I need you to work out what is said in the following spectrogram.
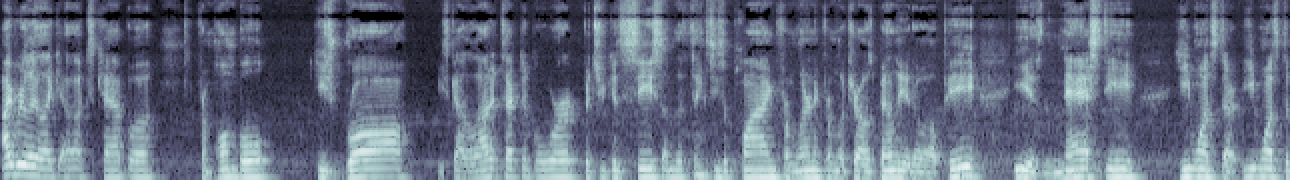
I really like Alex Cappa from Humboldt. He's raw. He's got a lot of technical work, but you can see some of the things he's applying from learning from LeCharles Bentley at OLP. He is nasty. He wants to he wants to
